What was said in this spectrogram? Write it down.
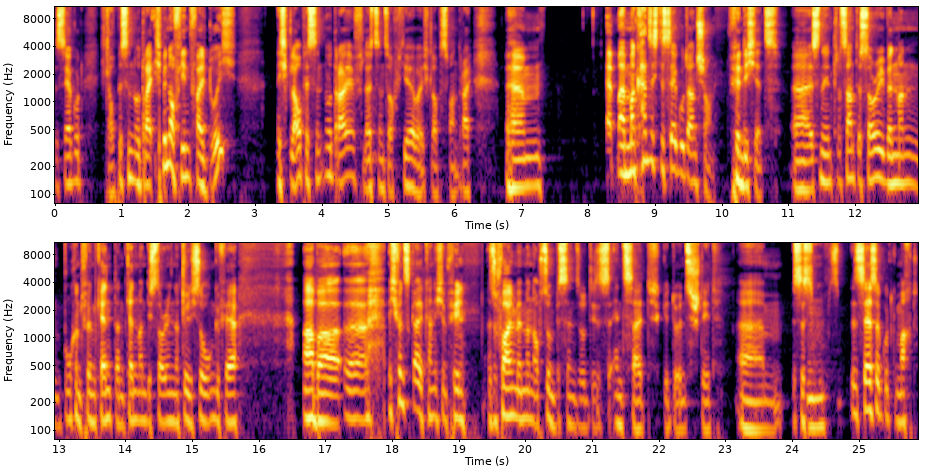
sehr gut. Ich glaube, es sind nur drei. Ich bin auf jeden Fall durch. Ich glaube, es sind nur drei, vielleicht sind es auch vier, aber ich glaube, es waren drei. Ähm, äh, man man kann sich das sehr gut anschauen, finde ich jetzt. Äh, ist eine interessante Story. Wenn man Buch und Film kennt, dann kennt man die Story natürlich so ungefähr. Aber äh, ich finde es geil, kann ich empfehlen. Also vor allem, wenn man auf so ein bisschen so dieses Endzeit-Gedöns steht. Ähm, ist es ist sehr, sehr gut gemacht.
